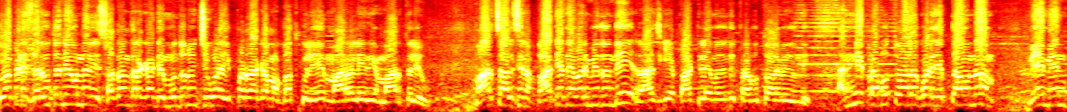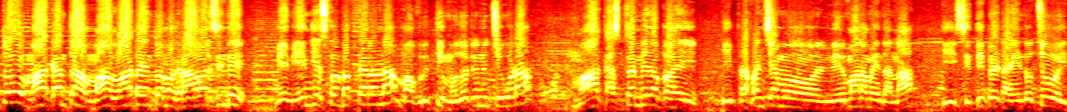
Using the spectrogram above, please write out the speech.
దోపిడీ జరుగుతూనే ఉన్నది. స్వతంత్ర కంటే ముందు నుంచి కూడా ఇప్పటిదాకా మా బతుకులు ఏం మారలేదు మారతలేవు. మార్చాల్సిన బాధ్యత ఎవరి మీద ఉంది? రాజకీయ పార్టీల మీద ఉంది ప్రభుత్వాల మీద ఉంది. అన్ని ప్రభుత్వాలకు కూడా చెప్తా ఉన్నాం మేమెంతో మాకంతా మా వాట ఎంతో మాకు రావాల్సిందే. మేము ఏం చేసుకొని బతకాలన్నా మా వృత్తి మొదటి నుంచి కూడా మా కష్టం మీద ఈ ప్రపంచం నిర్మాణం అయిందన్నా ఈ సిద్దిపేట అయిండొచ్చు ఈ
